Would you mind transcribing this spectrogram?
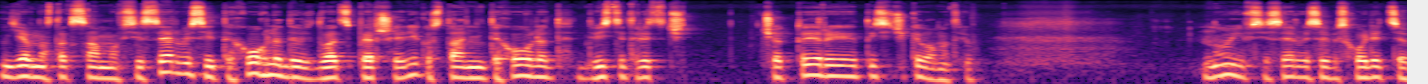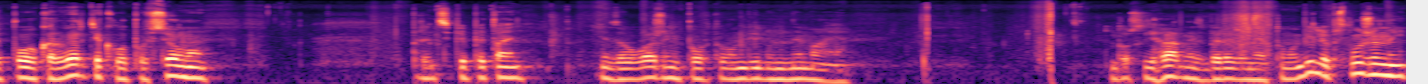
Є в нас так само всі сервіси, техогляди. 21 рік, останній техогляд 234 тисячі кілометрів. Ну і всі сервіси сходяться по CarVertical, по всьому. В принципі, питань і зауважень по автомобілю немає. Досить гарний збережений автомобіль, обслужений.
